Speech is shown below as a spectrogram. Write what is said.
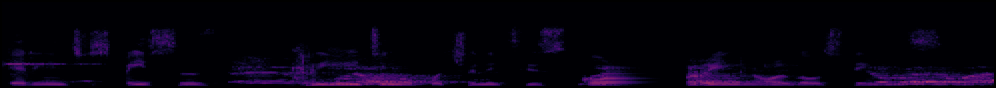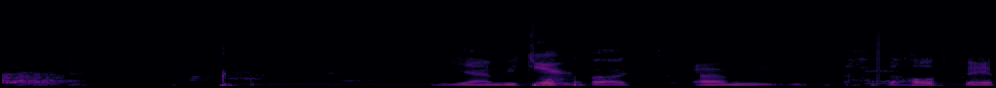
getting into spaces, creating opportunities, scoring, and all those things. Yeah, and we talk yeah. about um, the whole FAIR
